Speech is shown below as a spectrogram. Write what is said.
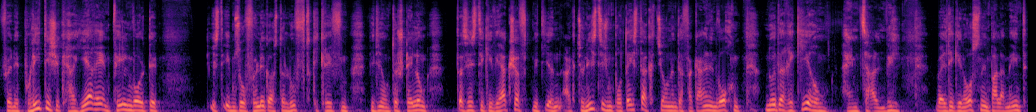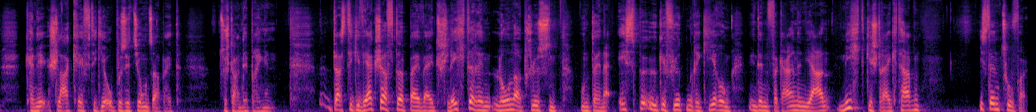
für eine politische Karriere empfehlen wollte, ist ebenso völlig aus der Luft gegriffen wie die Unterstellung, dass es die Gewerkschaft mit ihren aktionistischen Protestaktionen der vergangenen Wochen nur der Regierung heimzahlen will, weil die Genossen im Parlament keine schlagkräftige Oppositionsarbeit zustande bringen. Dass die Gewerkschafter bei weit schlechteren Lohnabschlüssen unter einer SPÖ geführten Regierung in den vergangenen Jahren nicht gestreikt haben, ist ein Zufall.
